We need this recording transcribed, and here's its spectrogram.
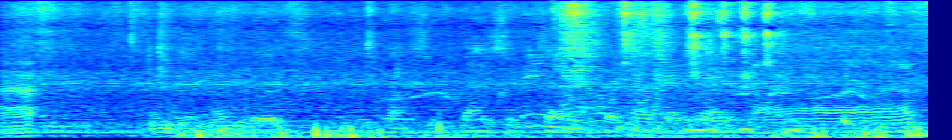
ครับความสุขใจสุขใจสุขภาพแข็งแรงครับ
